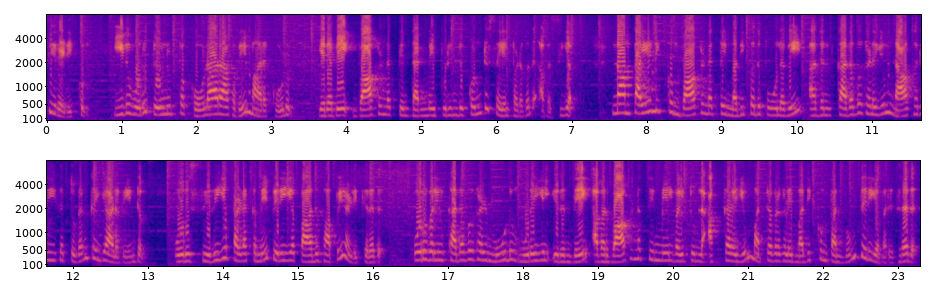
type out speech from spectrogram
சீரழிக்கும். இது ஒரு தொழில்நுட்ப கோளாறாகவே மாறக்கூடும். எனவே வாகனத்தின் தன்மை புரிந்து கொண்டு செயல்படுவது அவசியம். நாம் பயணிக்கும் வாகனத்தை மதிப்பது போலவே அதன் கதவுகளையும் நாகரீகத்துடன் கையாள வேண்டும். ஒரு சிறிய பழக்கமே பெரிய பாதுகாப்பை அளிக்கிறது. ஒருவரின் கதவுகள் மூடும் முறையில் இருந்தே அவர் வாகனத்தின் மேல் வைத்துள்ள அக்கறையும் மற்றவர்களை மதிக்கும் பண்பும் தெரிய வருகிறது.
